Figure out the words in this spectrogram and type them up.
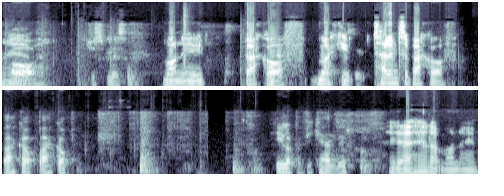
Yeah. Oh, just missed. Monty, back Yeah. off. Mackie, tell him to back off. Back up, back up. Heal up if you can, dude. Yeah, heal up, Monty.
